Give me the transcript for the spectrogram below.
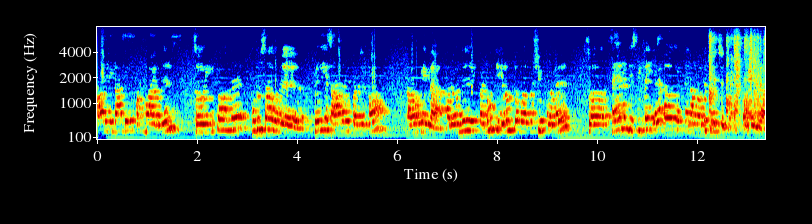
ஆறு ஏழு ஆண்டுகள் பக்கமாகுது ஸோ இப்போ வந்து புதுசா ஒரு பெரிய சாதனை பண்ணிருக்கோம் ஓகேங்களா? அது வந்து இப்ப நூத்தி எழுபத்தி ஒன்பது கொஸ்டின் போட்டு ஸோ சேலம் டிஸ்ட்ரிக்ட்ல இரண்டாவது இடத்தை நம்ம வந்து பிரிச்சிருக்கோம். ஓகேங்களா?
